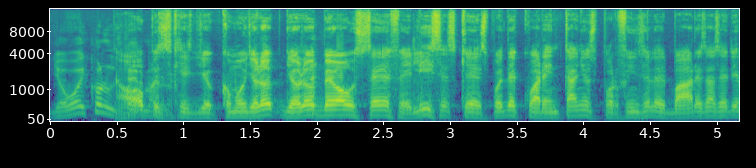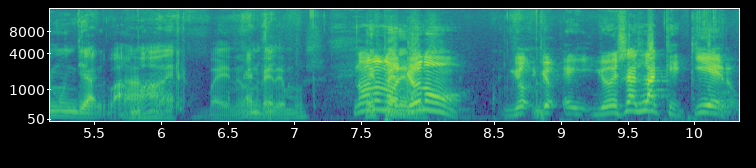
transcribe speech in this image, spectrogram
yo voy con usted. No, pues que yo, como yo, lo- yo los veo a ustedes felices, que después de 40 años por fin se les va a dar esa serie mundial. Vamos Ajá. a ver. Bueno, En fin. esperemos. No, no, no, yo no. Yo, yo, eh, yo esa es la que quiero.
